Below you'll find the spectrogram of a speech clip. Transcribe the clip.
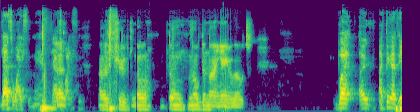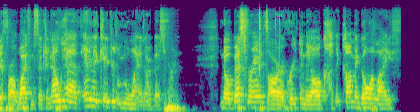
that's waifu, man. That's That- waifu. That is true. No, don't no denying any of those. But I, I think that's it for our waifu section. Now we have anime characters we would want as our best friend. You know, best friends are a great thing. They all they come and go in life.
